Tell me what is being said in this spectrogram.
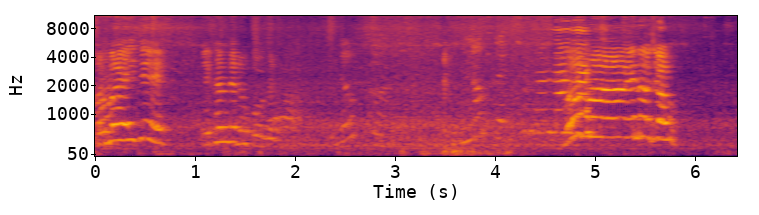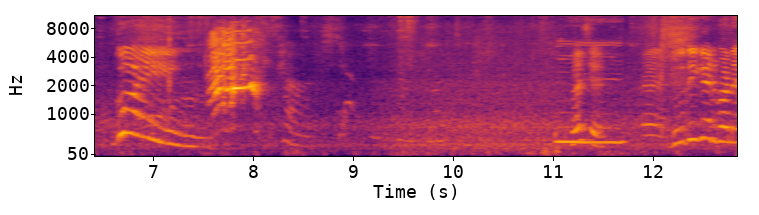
মামা, এই দুদিকের মানে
